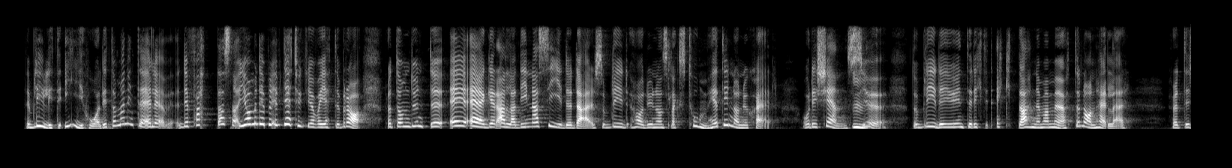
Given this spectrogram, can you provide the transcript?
Det blir ju lite ihåligt om man inte, eller det fattas nå- Ja men det, det tyckte jag var jättebra. För att om du inte äger alla dina sidor där så blir, har du ju någon slags tomhet inom dig själv. Och det känns ju. Då blir det ju inte riktigt äkta när man möter någon heller. För att det,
